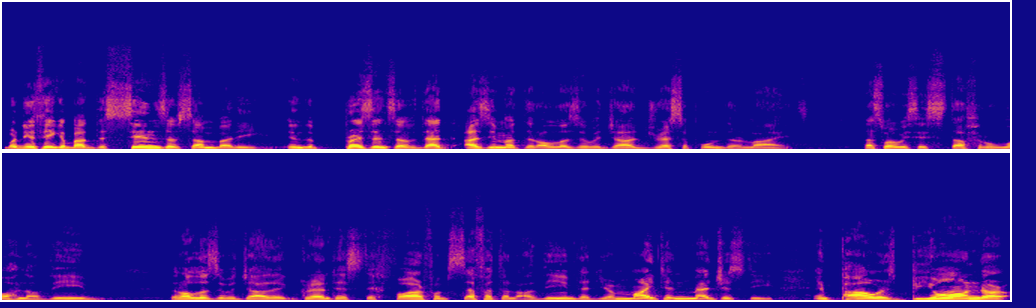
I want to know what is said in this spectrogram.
What do you think about the sins of somebody in the presence of that azimat that Allah dress upon their lives? That's why we say, Astaghfirullah al-Azim that Allah grant istighfar from Sifat al Azim that your might and majesty and powers beyond our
